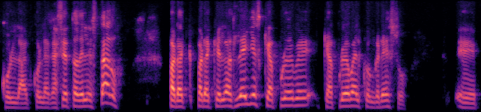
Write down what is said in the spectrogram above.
con, la, con la Gaceta del Estado para, que las leyes que, apruebe, que aprueba el Congreso eh,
